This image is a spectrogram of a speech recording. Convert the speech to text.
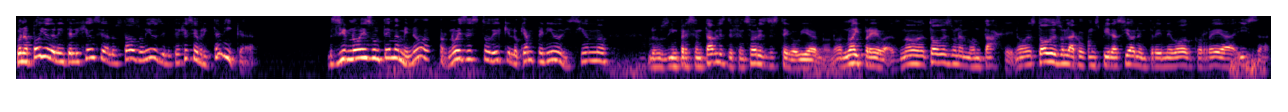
con apoyo de la inteligencia de los Estados Unidos y la inteligencia británica. Es decir, no es un tema menor, no es esto de que lo que han venido diciendo los impresentables defensores de este gobierno, ¿no? No hay pruebas, ¿no? Todo es un montaje, ¿no? Es, todo es una conspiración entre Nebot, Correa, Isa.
